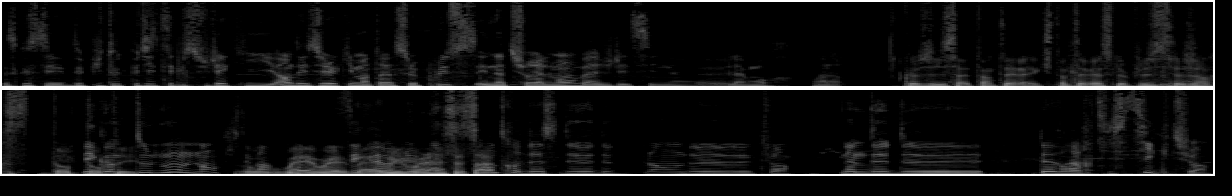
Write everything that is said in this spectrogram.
parce que c'est depuis toute petite, c'est le sujet qui, un des sujets qui m'intéresse le plus et naturellement, bah, je dessine euh, l'amour, voilà. Quand je dis ça t'intéresse, qui t'intéresse le plus, c'est genre dans, Et dans comme tes- tout le monde, non pas. Ouais, ouais, bah oui, le voilà, c'est ça. centre de, de, de plein de, tu vois, même de de d'œuvres artistiques, tu vois.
